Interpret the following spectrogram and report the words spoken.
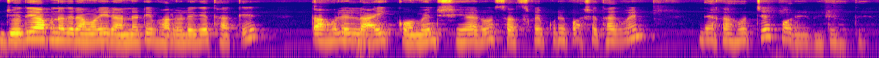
যদি আপনাদের আমার এই রান্নাটি ভালো লেগে থাকে, তাহলে লাইক কমেন্ট শেয়ার ও সাবস্ক্রাইব করে পাশে থাকবেন। দেখা হচ্ছে পরের ভিডিওতে।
